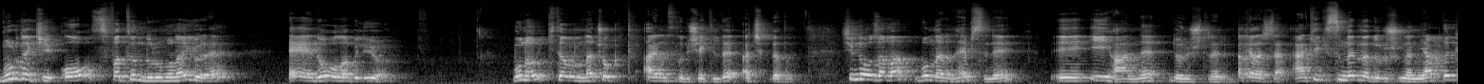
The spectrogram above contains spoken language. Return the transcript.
buradaki o sıfatın durumuna göre e de olabiliyor. Bunu kitabımda çok ayrıntılı bir şekilde açıkladım. Şimdi o zaman bunların hepsini e, i haline dönüştürelim. Arkadaşlar erkek isimlerin de dönüşümlerini yaptık.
